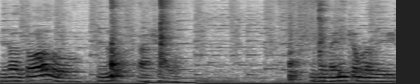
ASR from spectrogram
ಇದ್ರಲ್ಲಿ ತೊಗೊಳೋದು ಇದು ಹಾಕ್ಬಿಡೋದು ಇದು ಬೆಳಿಕೊಬಿಡೋದು ಈ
